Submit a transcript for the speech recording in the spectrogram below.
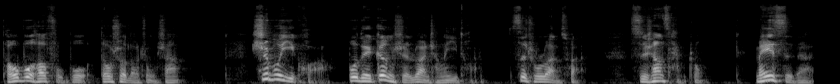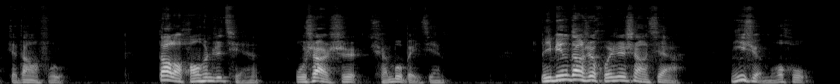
头部和腹部都受到重伤。师部一垮，部队更是乱成了一团，四处乱窜，死伤惨重，没死的也当了俘虏。到了黄昏之前，五十二师全部被歼。李明当时浑身上下泥血模糊，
